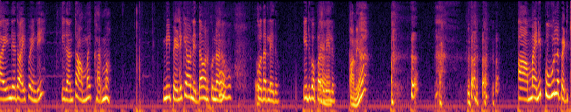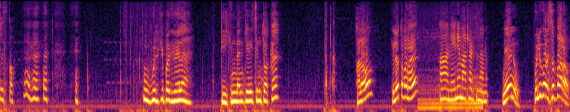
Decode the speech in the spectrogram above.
అయిందేదో అయిపోయింది. ఇదంతా అమ్మాయి కర్మ. మీ పెళ్ళికి ఏమైనా ఇద్దాం అనుకున్నాను? కుదరలేదు. ఇదిగో పదివేలు. అనయా? ఆ అమ్మాయిని పువ్వుల్లో పెట్టి చూసుకో. పువ్వులకి పదివేల? పీకిన దానికి ఏమి ఇచ్చింది తొక్క? హలో కిలోతమనా? నేనే మాట్లాడుతున్నాను. నేను పులిగోడ సుబ్బారావు.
